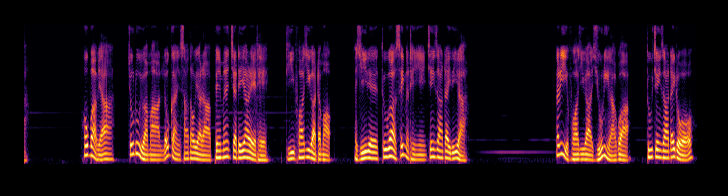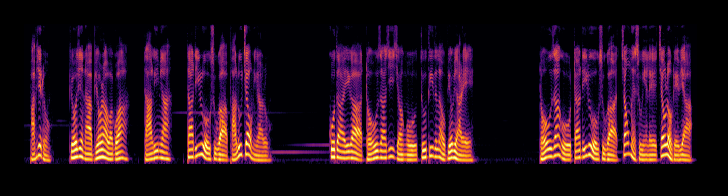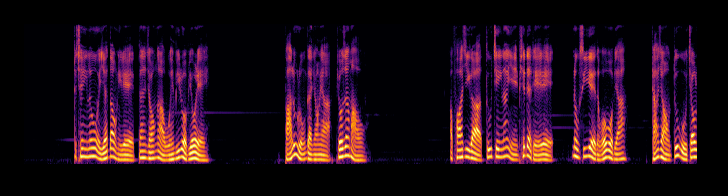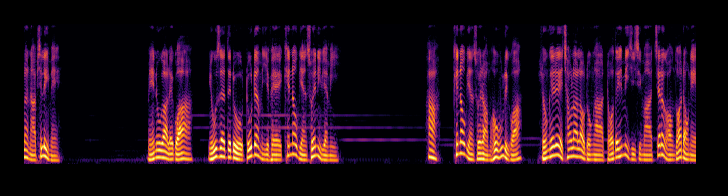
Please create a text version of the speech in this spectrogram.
။ဟုတ်ပါဗျာ။ ကျုပ်တို့ရွာမှာလောက်ကင်စားတော့ရတာပင်မကြက်တရတဲ့ထဲဒီဖွားကြီးကတမောက်အရေးတယ်သူကစိတ်မထင်ရင်ကျင်းစားတိုက်သေးတာအဲ့ဒီအဖွားကြီးကယူနေတာကွာသူကျင်းစားတိုက်တော့ဘာဖြစ်တော့ပြောချင်တာပြောတာပါကွာဒါလေးများတာတီးလိုအုပ်စုကဘာလို့ကြောက်နေတာတော့ကိုတာရေးကဒေါ်ဦးစားကြီးအကြောင်းကိုသူသိသလောက်ပြောပြတယ်ဒေါ်ဦးစားကိုတာတီးလိုအုပ်စုကကြောက်မယ်ဆိုရင်လည်းကြောက်လောက်တယ်ဗျတစ်ချိန်လုံးအရက်တောက်နေတဲ့တန်ချောင်းကဝင်ပြီးတော့ပြောတယ် ဘာလို့တော့တန်ချောင်းရပြောစမ်းမအောင်အဖွားကြီးကသူချိန်လိုက်ရင်ဖြစ်တတ်တယ်တဲ့နှုတ်စည်းတဲ့သဘောပေါ့ဗျာဒါကြောင့်သူ့ကိုကြောက်လန့်တာဖြစ်လိမ့်မယ်မင်းတို့ကလည်းကွာမျိုးဆက်တစ်တို့တိုးတက်မရဖဲခင်းနောက်ပြန်ဆွဲနေပြန်ပြီဟာခင်းနောက်ပြန်ဆွဲတာမဟုတ်ဘူးလေကွာလွန်ခဲ့တဲ့6လလောက်တုန်းကဒေါ်သိမ်းမိကြီးစီမှာကြက်တကောင်သွားတောင်းနေ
